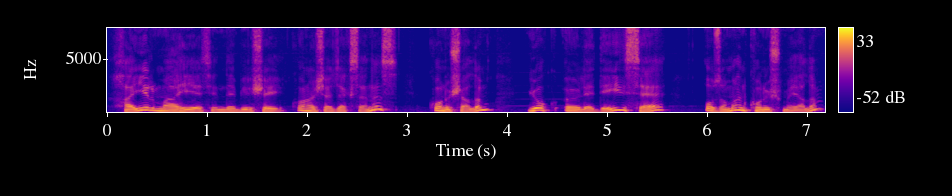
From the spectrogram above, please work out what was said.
hayır mahiyetinde bir şey konuşacaksanız konuşalım. Yok öyle değilse o zaman konuşmayalım.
